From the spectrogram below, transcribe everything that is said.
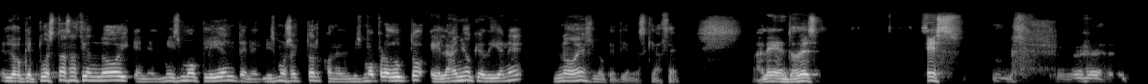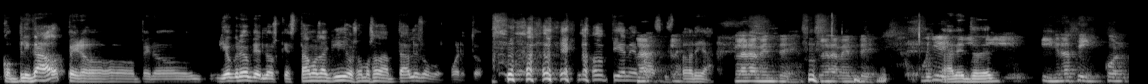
Lo que tú estás haciendo hoy en el mismo cliente, en el mismo sector, con el mismo producto, el año que viene no es lo que tienes que hacer. ¿Vale? Entonces, es complicado, pero, pero yo creo que los que estamos aquí o somos adaptables o hemos muerto. no tiene más historia. Claramente, claramente. Oye, y, Graci, con,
